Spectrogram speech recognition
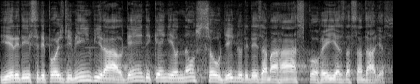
E ele disse: Depois de mim virá alguém de quem eu não sou digno de desamarrar as correias das sandálias.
